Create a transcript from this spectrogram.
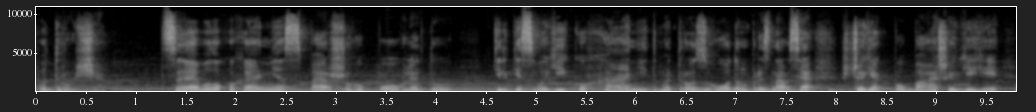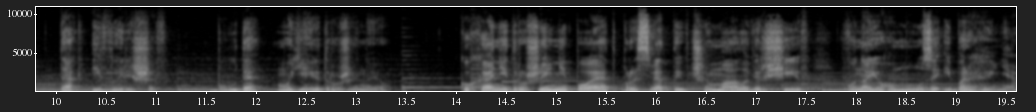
подружжя. Це було кохання з першого погляду. Тільки своїй коханій Дмитро згодом признався, що як побачив її, так і вирішив буде моєю дружиною. Коханій дружині поет присвятив чимало віршів, вона його муза і берегиня.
